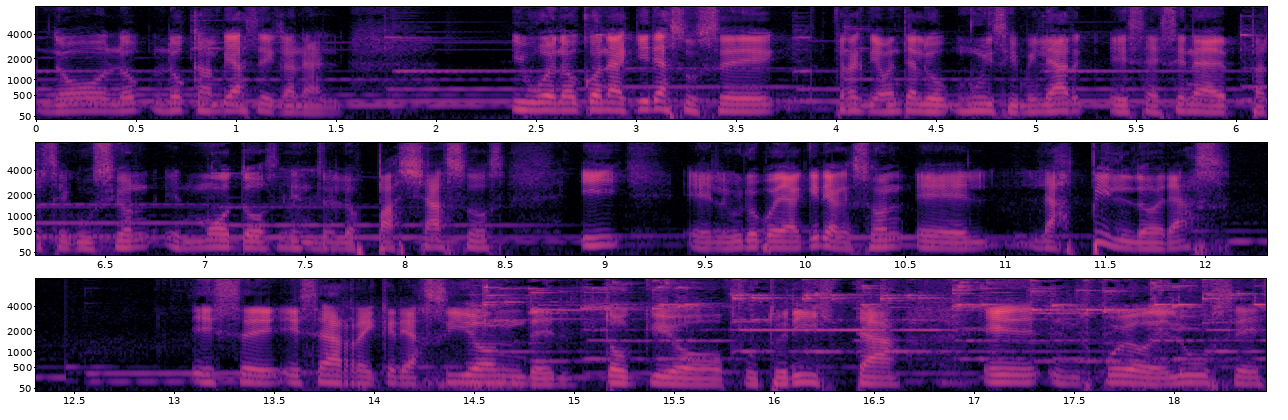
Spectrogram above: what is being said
no, no, no cambias de canal. Y bueno, con Akira sucede prácticamente algo muy similar, esa escena de persecución en motos entre los payasos y el grupo de Akira, que son eh, las píldoras. Ese- esa recreación del Tokio futurista, el, el juego de luces,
